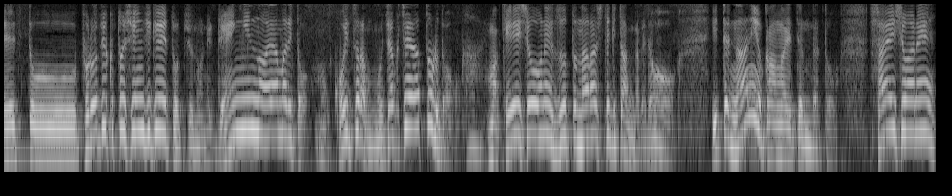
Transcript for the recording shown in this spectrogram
えー、っと、プロジェクトシンジケートっていうのに連銀の誤りと、もうこいつらむちゃくちゃやっとると。はい、まあ、警鐘をね、ずっと鳴らしてきたんだけど、一体何を考えてるんだと。最初はね、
